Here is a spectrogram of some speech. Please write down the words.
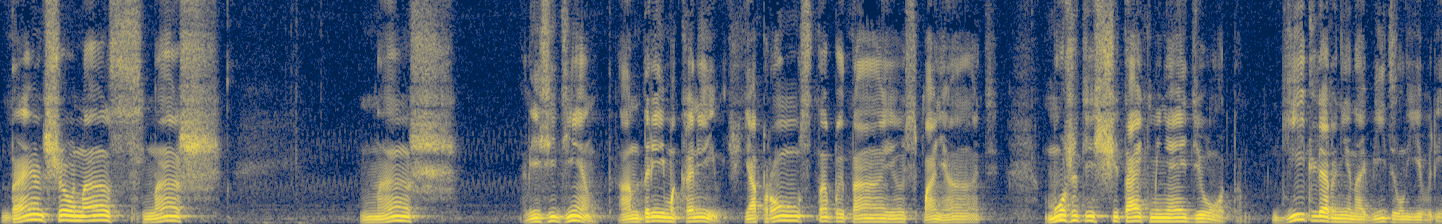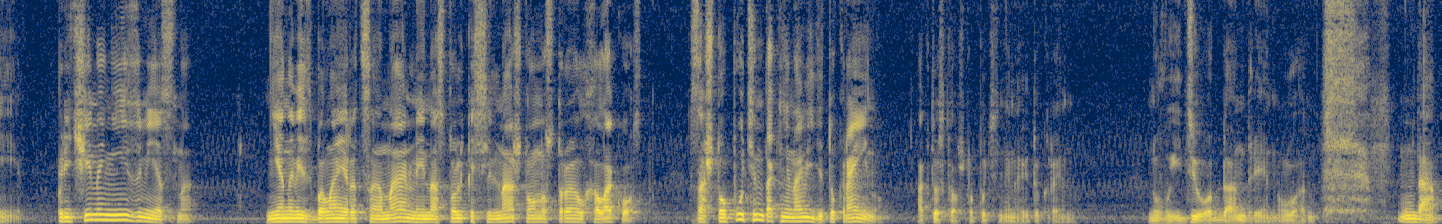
Дальше у нас наш, наш резидент Андрей Макаревич. Я просто пытаюсь понять. Можете считать меня идиотом. Гитлер ненавидел евреев. Причина неизвестна. Ненависть была иррациональна и настолько сильна, что он устроил Холокост. За что Путин так ненавидит Украину? А кто сказал, что Путин ненавидит Украину? Ну, вы идиот, да, Андрей, ну ладно. Да.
